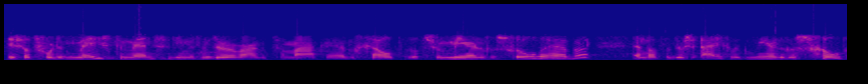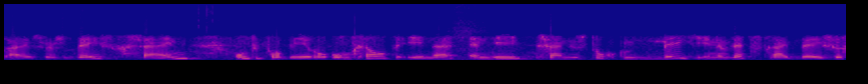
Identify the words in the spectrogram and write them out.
is dat voor de meeste mensen die met een deurwaarde te maken hebben, geldt dat ze meerdere schulden hebben. En dat er dus eigenlijk meerdere schuldeisers bezig zijn om te proberen om geld te innen. En die zijn dus toch een beetje in een wedstrijd bezig.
